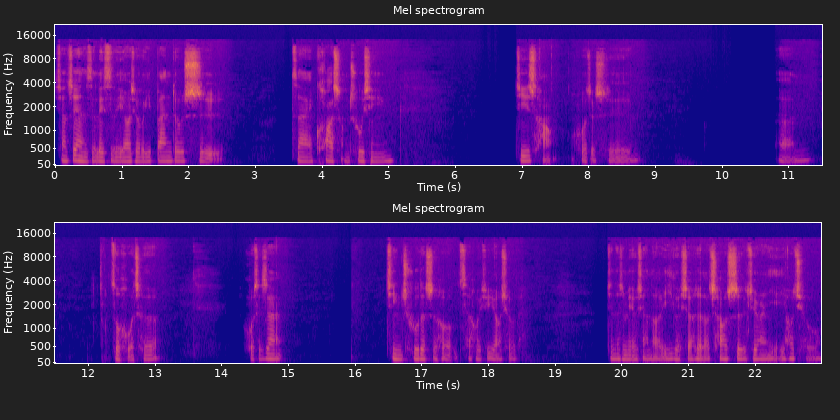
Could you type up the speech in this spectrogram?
像这样子类似的要求，一般都是。在跨省出行、机场或者是嗯坐火车、火车站进出的时候才会去要求的，真的是没有想到，一个小小的超市居然也要求，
